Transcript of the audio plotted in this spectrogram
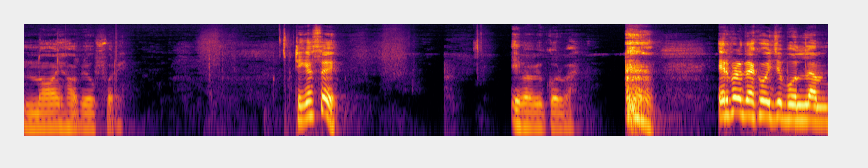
নয় হবে উপরে। ঠিক আছে? এভাবে করবা। এরপরে দেখো ওই যে বললাম,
